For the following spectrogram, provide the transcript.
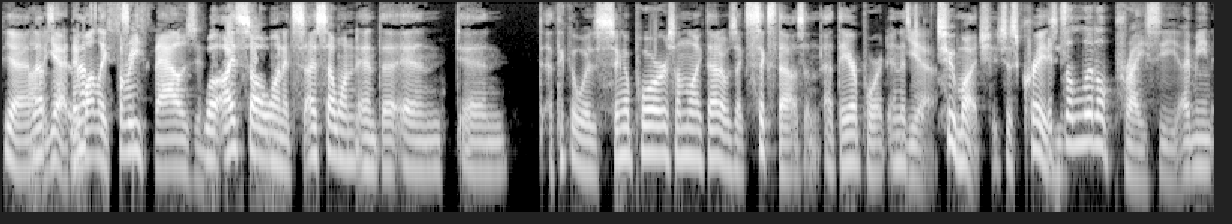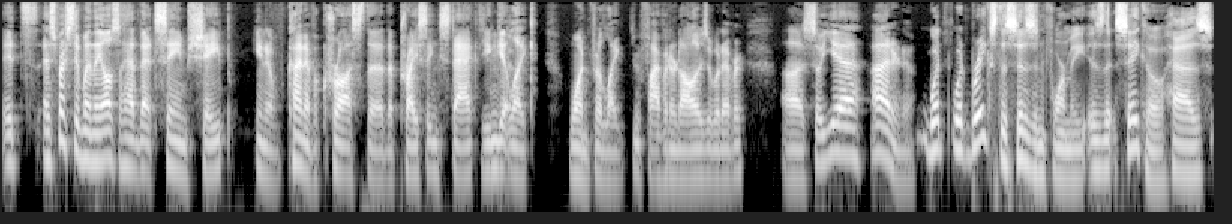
yeah and Uh, yeah, they want like like three thousand. Well, I saw one. It's I saw one and the and and I think it was Singapore or something like that. It was like six thousand at the airport, and it's Yeah. too much. It's just crazy. it's a little pricey. I mean, it's especially when they also have that same shape, you know, kind of across the the pricing stack. You can get like one for like five hundred dollars or whatever. Uh, so yeah, I don't know. what what breaks the citizen for me is that Seiko has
